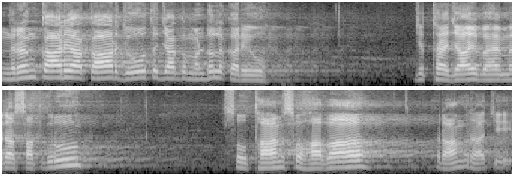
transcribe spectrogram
ਨਿਰੰਕਾਰ ਆਕਾਰ ਜੋਤ ਜਗ ਮੰਡਲ ਕਰਿਓ। ਜਿੱਥੈ ਜਾਏ ਬਹਿ ਮੇਰਾ ਸਤਿਗੁਰੂ, ਸੋ ਥਾਨ ਸੁਹਾਵਾ RAM ਰਾਜੇ।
